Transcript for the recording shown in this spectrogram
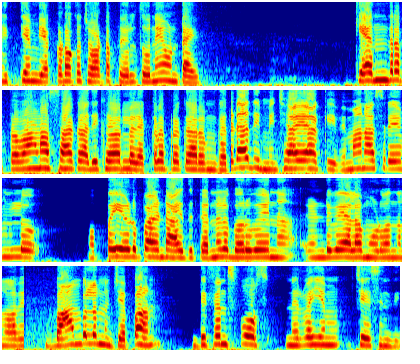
నిత్యం ఎక్కడొక చోట పేలుతూనే ఉంటాయి. కేంద్ర ప్రమాణ శాఖ అధికారుల లెక్కల ప్రకారం గతేడాది మిజాయాకి విమానాశ్రయంలో ముప్పై ఏడు పాయింట్ ఐదు టన్నుల బరువైన రెండు వేల మూడు వందల నలభై బాంబులను జపాన్ డిఫెన్స్ ఫోర్స్ నిర్వహం చేసింది.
